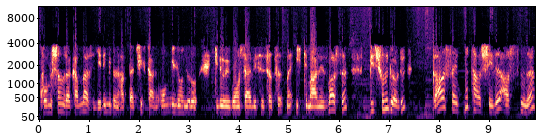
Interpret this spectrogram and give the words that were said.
konuşan rakamlar 7 milyon hatta çift tane 10 milyon euro gibi bir bonservisi satma ihtimaliniz varsa biz şunu gördük. Galatasaray bu tarz şeyleri aslında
